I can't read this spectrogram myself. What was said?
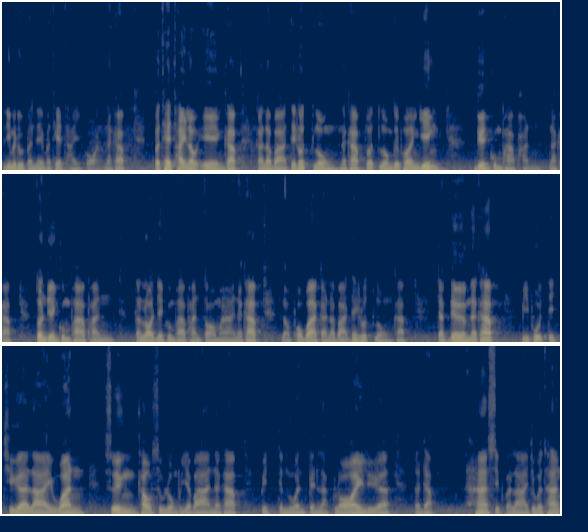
ทีนี้มาดูในประเทศไทยก่อนนะครับ ประเทศไทยเราเองครับ การระบาดได้ลดลงนะครับ ลดลงโดยเฉพาะยิ่งเดือนกุมภาพันธ์นะครับ ต้นเดือนกุมภาพันธ์ ตลอดเดือนกุมภาพันธ์ต่อมานะครับ เราพบว่าการระบาดได้ลดลงครับ จากเดิมนะครับ มีผู้ติดเชื้อรายวัน ซึ่งเข้าสู่โรงพยาบาลนะครับ เป็นจำนวนเป็นหลักร้อยเหลือระดับ 50 กว่ารายจนกระทั่ง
